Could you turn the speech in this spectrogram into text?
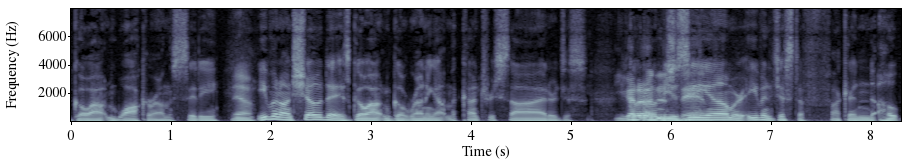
go out and walk around the city. Yeah. Even on show days, go out and go running out in the countryside, or just You go gotta to a museum, or even just a fucking hope.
